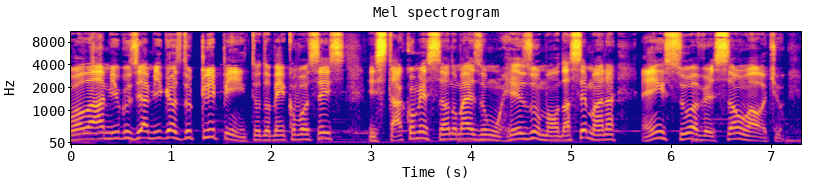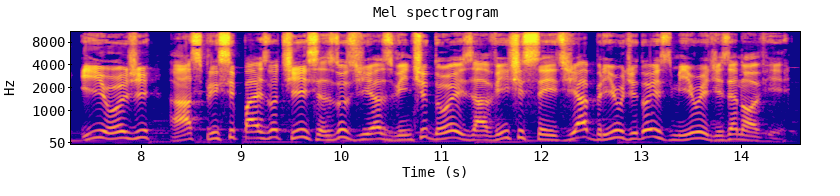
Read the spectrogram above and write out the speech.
Olá, amigos e amigas do Clipping, tudo bem com vocês? Está começando mais um resumão da semana em sua versão áudio. E hoje, as principais notícias dos dias 22 a 26 de abril de 2019.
